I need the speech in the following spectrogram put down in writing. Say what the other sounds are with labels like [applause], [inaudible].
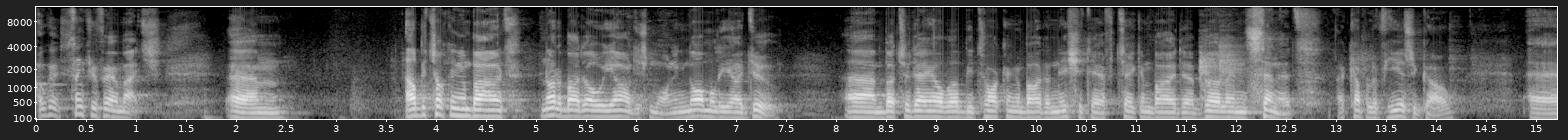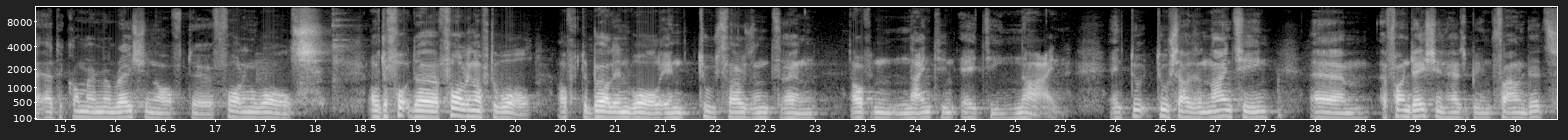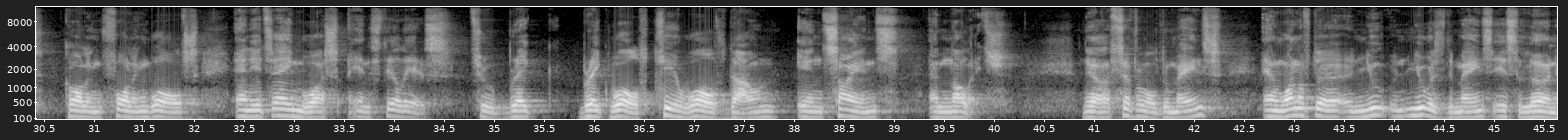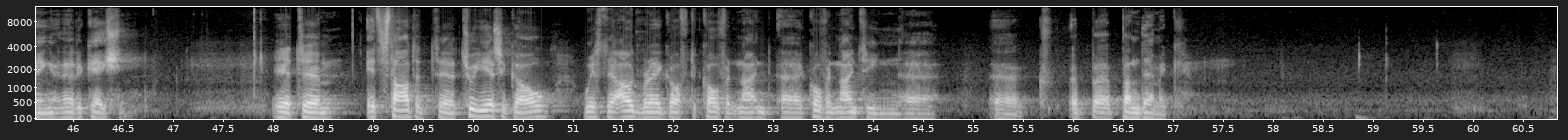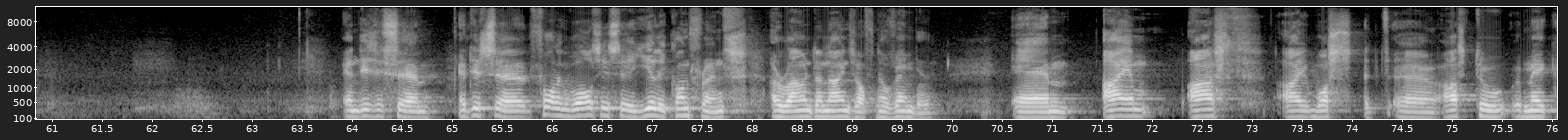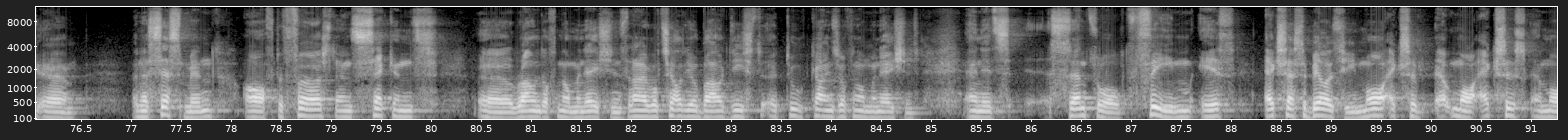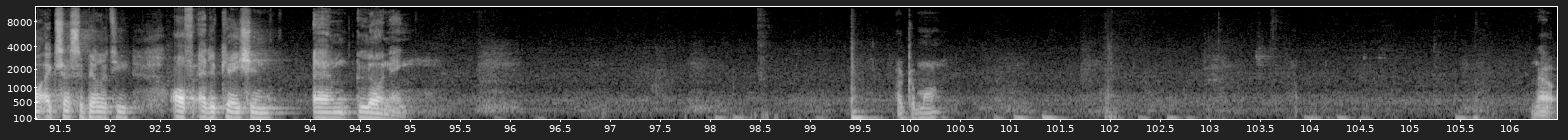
Okay, thank you very much. Um, I'll be talking about, not about OER this morning, normally I do, um, but today I will be talking about an initiative taken by the Berlin Senate a couple of years ago uh, at the commemoration of the falling walls, of the, the falling of the wall, of the Berlin Wall in 2000 and, of 1989. In 2019, um, a foundation has been founded calling Falling Walls, and its aim was, and still is, to break, break walls, tear walls down in science and knowledge. There are several domains, and one of the new, newest domains is learning and education. It, um, it started uh, two years ago with the outbreak of the COVID-19 uh, COVID uh, uh, uh, pandemic. And this is, um, it is uh, Falling Walls is a yearly conference around the 9th of November. Um, I am asked, I was uh, asked to make uh, an assessment of the first and second uh, round of nominations. And I will tell you about these uh, two kinds of nominations. And its central theme is accessibility, more, uh, more access and more accessibility of education and learning. Oh, come on. No.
